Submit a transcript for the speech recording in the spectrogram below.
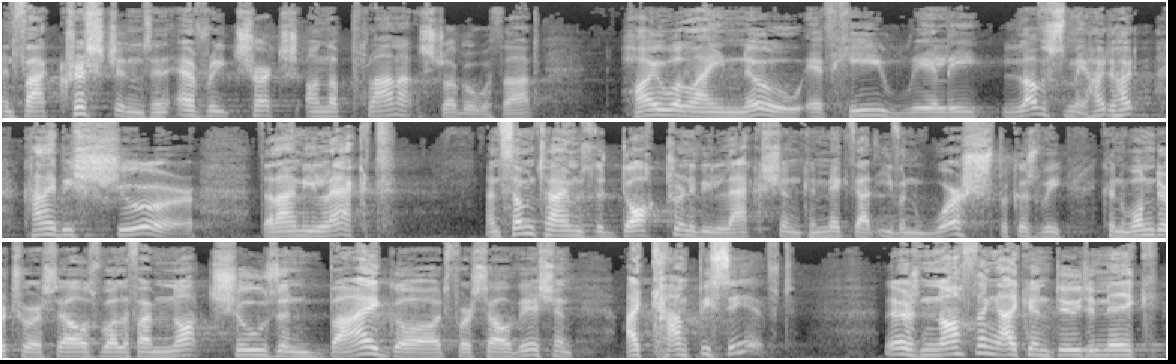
In fact, Christians in every church on the planet struggle with that. How will I know if He really loves me? How, how can I be sure that I'm elect? And sometimes the doctrine of election can make that even worse because we can wonder to ourselves, well, if I'm not chosen by God for salvation, I can't be saved. There's nothing I can do to make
